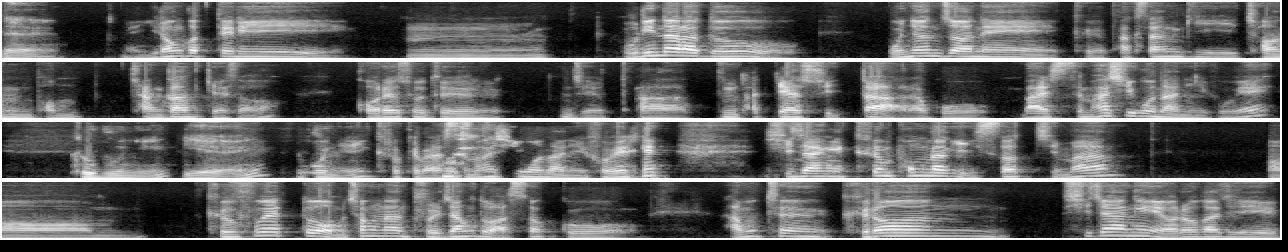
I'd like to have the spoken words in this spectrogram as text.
네. 이런 것들이 음, 우리나라도 5년 전에 그 박상기 전 범, 장관께서 거래소들 이제 다 문 닫게 할 수 있다라고 말씀하시고 난 이후에 그분이 예. 그분이 그렇게 말씀하시고 난 이후에 시장에 큰 폭락이 있었지만 어, 그 후에 또 엄청난 불장도 왔었고 아무튼 그런 시장의 여러 가지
